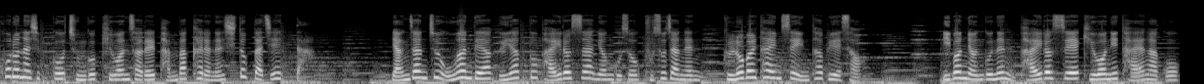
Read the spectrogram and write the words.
코로나19 중국 기원설을 반박하려는 시도까지 했다. 양잔주 우한대학 의학부 바이러스학 연구소 부소장은 글로벌 타임스 인터뷰에서 이번 연구는 바이러스의 기원이 다양하고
